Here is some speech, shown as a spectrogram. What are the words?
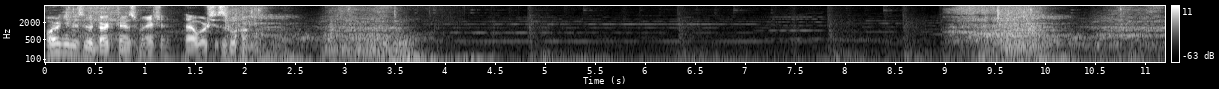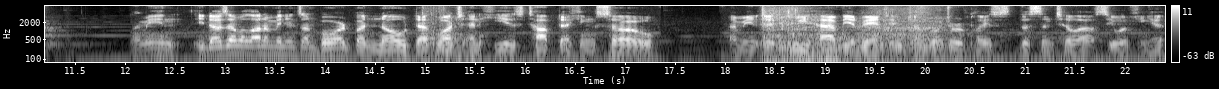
Or I can just do a Dark Transformation, that works as well. I mean, he does have a lot of minions on board, but no Deathwatch, and he is top decking, so... I mean, if we have the advantage, I'm going to replace the Scintilla, see what we can get.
